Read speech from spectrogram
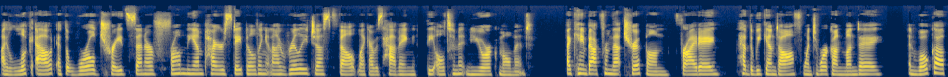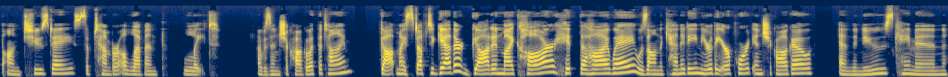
I look out at the World Trade Center from the Empire State Building. And I really just felt like I was having the ultimate New York moment. I came back from that trip on Friday, had the weekend off, went to work on Monday and woke up on Tuesday, September 11th, late. I was in Chicago at the time, got my stuff together, got in my car, hit the highway, was on the Kennedy near the airport in Chicago, and the news came in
